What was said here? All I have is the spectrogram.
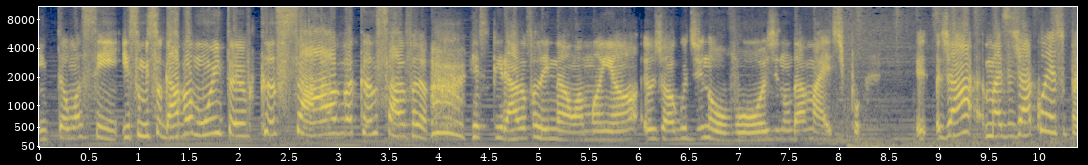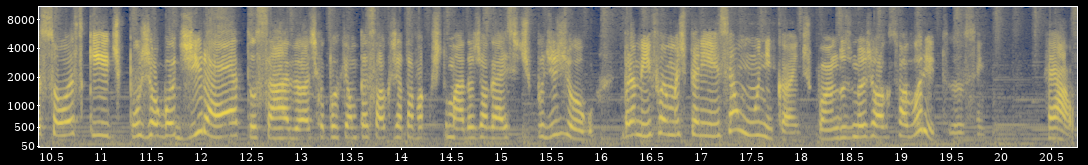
Então, assim, isso me sugava muito. Eu cansava, cansava. "Ah", respirava. Eu falei, não, amanhã eu jogo de novo. Hoje não dá mais. Tipo, já, mas já conheço pessoas que, tipo, jogou direto, sabe? Eu acho que é porque é um pessoal que já tava acostumado a jogar esse tipo de jogo. Pra mim foi uma experiência única. Tipo, é um dos meus jogos favoritos, assim. Real.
